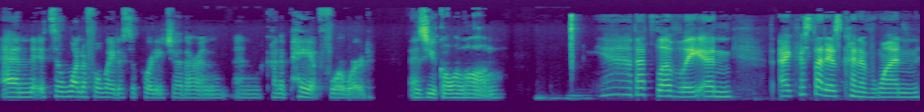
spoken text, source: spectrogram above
And it's a wonderful way to support each other and and kind of pay it forward as you go along. Yeah that's lovely. And i guess that is kind of one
